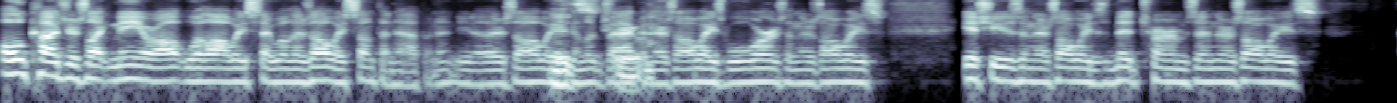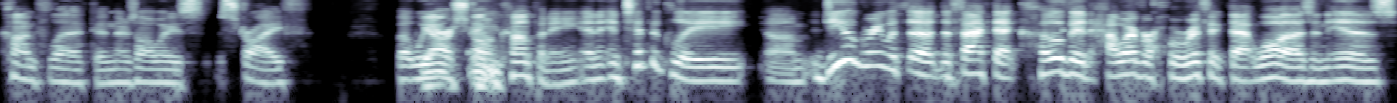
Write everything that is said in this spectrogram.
Old codgers like me are all, will always say, "Well, there's always something happening." You know, there's always you can It's look back, and there's always wars, and there's always issues, and there's always midterms, and there's always conflict, and there's always strife. But we Yeah, are a strong and- company, and and typically, um, do you agree with the the fact that COVID, however horrific that was and is,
